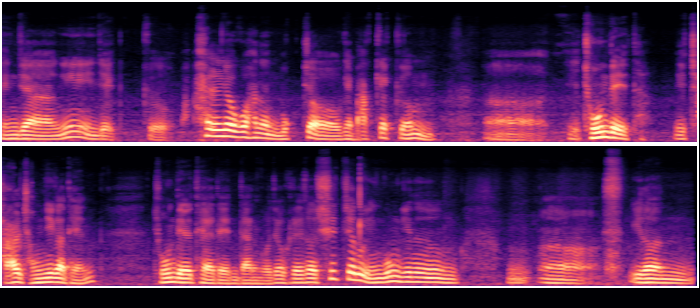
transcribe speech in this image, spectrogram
굉장히 이제 그 하려고 하는 목적에 맞게끔 어, 좋은 데이터, 잘 정리가 된 좋은 데이터야 된다는 거죠. 그래서 실제로 인공지능 음, 어, 이런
